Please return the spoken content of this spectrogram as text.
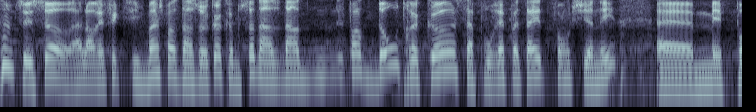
c'est ça. Alors, effectivement, je pense dans un cas comme ça, dans, dans je pense d'autres cas, ça pourrait peut-être fonctionner, euh, mais pas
